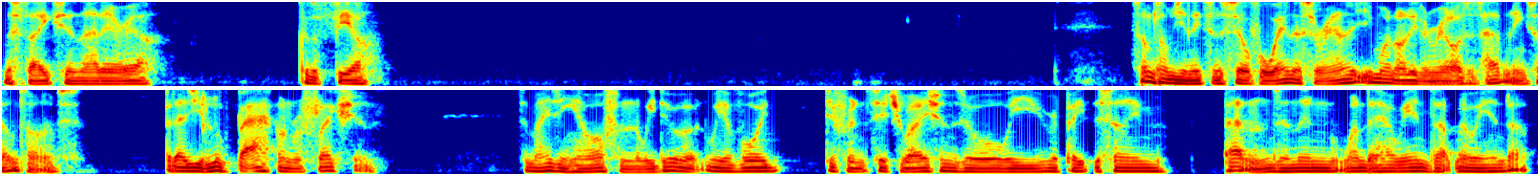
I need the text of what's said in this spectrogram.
mistakes in that area, because of fear? Sometimes you need some self awareness around it. You might not even realize it's happening sometimes. But as you look back on reflection, it's amazing how often we do it. We avoid different situations or we repeat the same patterns and then wonder how we ended up where we end up.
